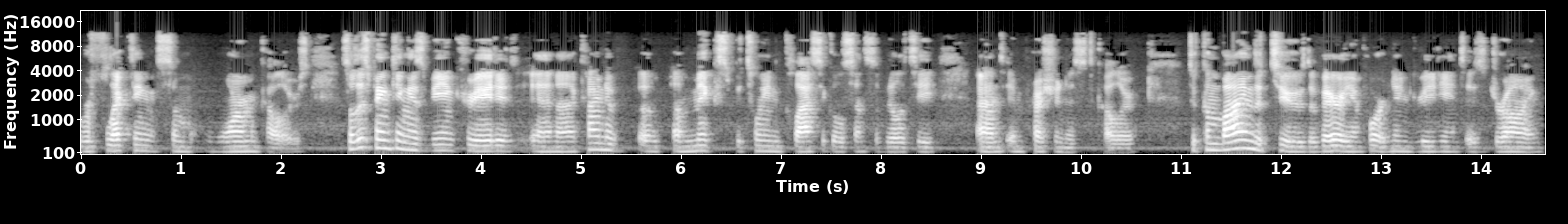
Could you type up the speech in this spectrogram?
reflecting some warm colors. So this painting is being created in a kind of a, a mix between classical sensibility and impressionist color. To combine the two, the very important ingredient is drawing.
